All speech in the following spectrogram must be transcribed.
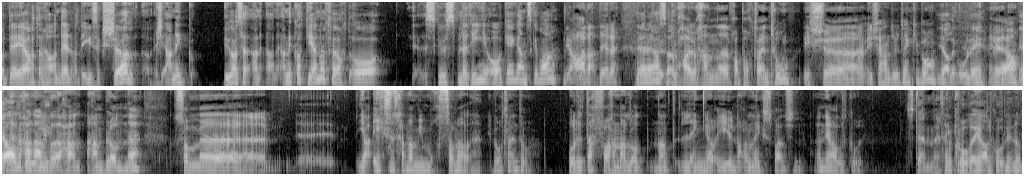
Og det gjør at han har en del verdi i seg sjøl. Han, han, han er godt gjennomført, og skuespilleriet òg er ganske bra. Ja da, det er det. Det er det, altså. Du, du har jo han eh, fra Portveien 2, ikke, ikke han du tenker på. Jarle Goli. Ja, Jarle men han, han, han blonde som eh, eh, Ja, jeg syns han var mye morsommere i Portveien 2. Og det er derfor han har nådd- lenger i underholdningsbransjen enn Jarl Goli. Stemmer. Og hvor er Jarl Goli nå?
